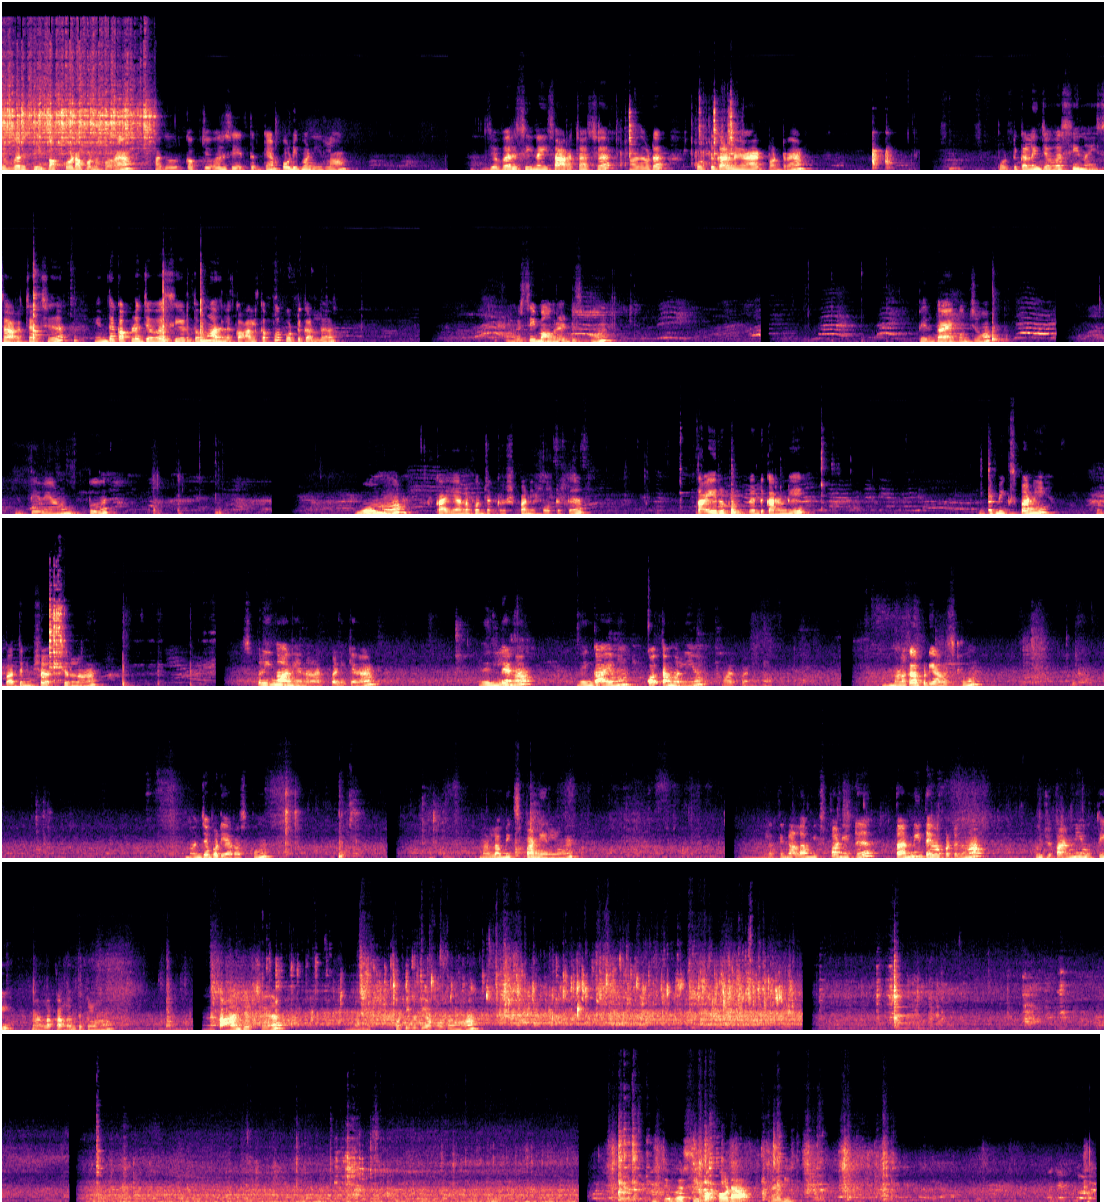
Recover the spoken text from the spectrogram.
ஜவ்வரிசி பக்கோடா பண்ண போகிறேன் அது ஒரு கப் ஜவ்வரிசி எடுத்திருக்கேன். பொடி பண்ணிடலாம். ஜவ்வரிசி நைஸாக அரைச்சாச்சு. அதோட பொட்டுக்கடலையும் ஆட் பண்ணுறேன் பொட்டுக்கடலையும் ஜவ்வரிசி நைஸாக அரைச்சாச்சு. எந்த கப்பில் ஜவ்வரிசி எடுத்தோமோ அதில் கால் கப்பு பொட்டுக்கடலை. அரிசி மாவு ரெண்டு ஸ்பூன் பெருங்காயம் கொஞ்சம். தேவையான உப்பு. ஓமம் கையால் கொஞ்சம் க்ரஷ் பண்ணி போட்டுட்டு தயிர் ரெண்டு கரண்டி. இது மிக்ஸ் பண்ணி ஒரு பத்து நிமிஷம் வச்சிடலாம். ஸ்ப்ரிங் ஆனியன் ஆட் பண்ணிக்கிறேன். இது இல்லைன்னா வெங்காயமும் கொத்தமல்லியும் ஆட் பண்ணிக்கலாம். மிளகா பொடி அரை ஸ்பூன் மஞ்சள் பொடி அரை ஸ்பூன் நல்லா மிக்ஸ் பண்ணிடலாம். எல்லாத்தையும் நல்லா மிக்ஸ் பண்ணிவிட்டு தண்ணி தேவைப்பட்டதுன்னா கொஞ்சம் தண்ணி ஊற்றி நல்லா கலந்துக்கலாம். இன்னும் காஞ்சிருச்சு. குட்டி குட்டியாக போட்டுக்கலாம் ஜவ்வரிசி பக்கோடா ரெடி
